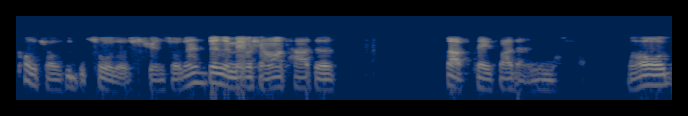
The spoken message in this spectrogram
控球是不错的选手，但是真的没有想到他的 stuff 可以发展的那么好。然后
